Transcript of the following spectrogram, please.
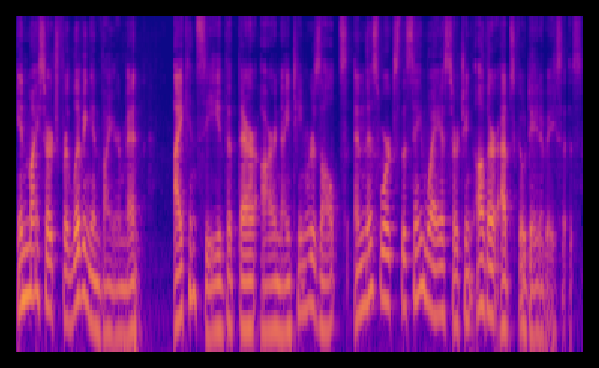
In my search for living environment, I can see that there are 19 results, and this works the same way as searching other EBSCO databases.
